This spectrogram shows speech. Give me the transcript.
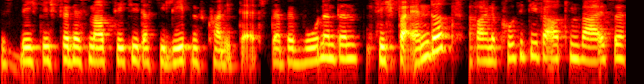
Es ist wichtig für eine Smart City, dass die Lebensqualität der Bewohnenden sich verändert auf eine positive Art und Weise.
